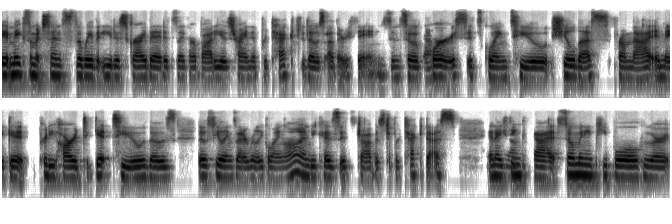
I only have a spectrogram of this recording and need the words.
it makes so much sense the way that you describe it. It's like our body is trying to protect those other things. And so, of Yeah. course, it's going to shield us from that and make it pretty hard to get to those those feelings that are really going on because its job is to protect us. And I Yeah. think that so many people who are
